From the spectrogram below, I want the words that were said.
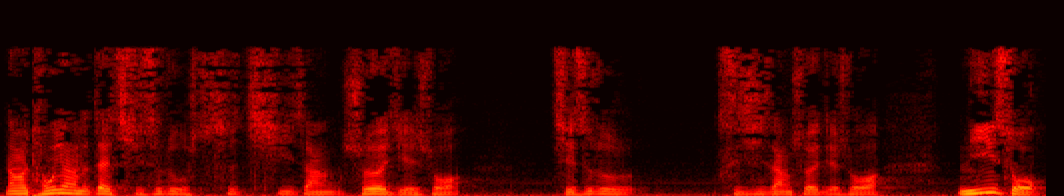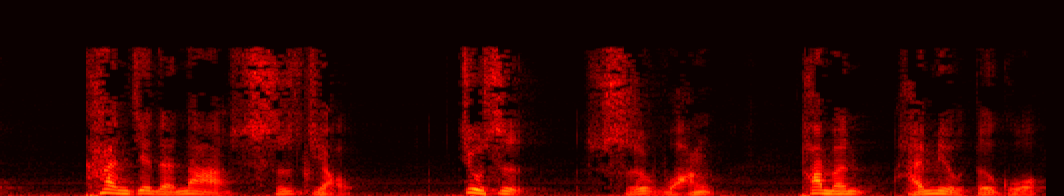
那么同样的，在启示录十七章十二节说，启示录十七章十二节说，你所看见的那十角，就是十王，他们还没有得国，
